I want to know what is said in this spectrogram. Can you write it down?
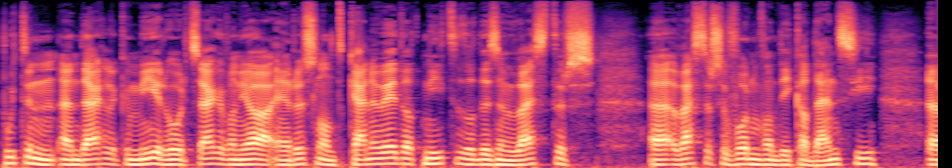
Poetin en dergelijke meer hoort zeggen van ja, in Rusland kennen wij dat niet. Dat is een westers westerse vorm van decadentie. Uh,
